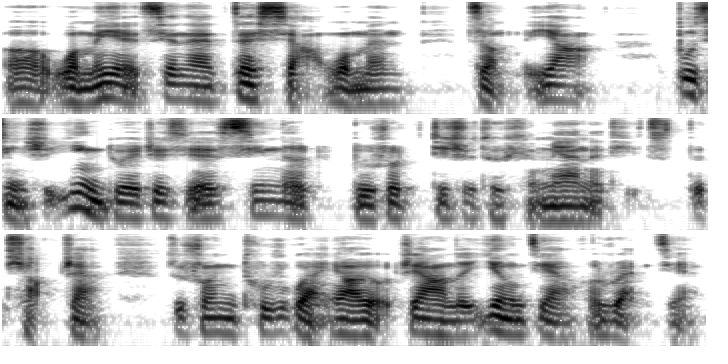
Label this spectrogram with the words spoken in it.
呃，我们也现在在想，我们怎么样，不仅是应对这些新的，比如说 digital humanities 的挑战，就说你图书馆要有这样的硬件和软件，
